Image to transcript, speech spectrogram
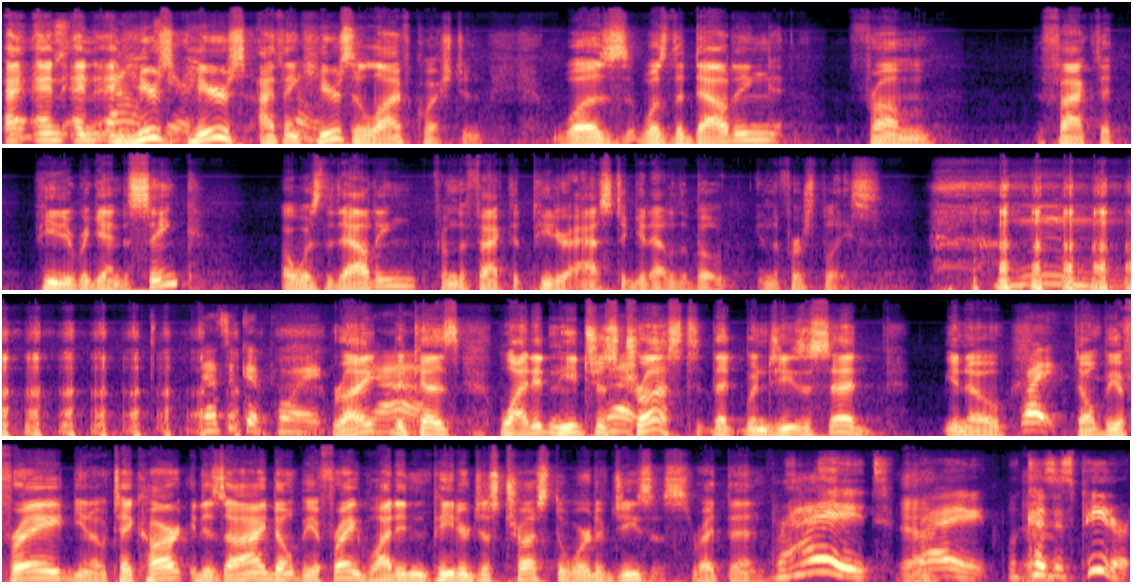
and and and, interesting and balance here's here. here's I think Oh. here's a live question: was was the doubting from the fact that Peter began to sink, or was the doubting from the fact that Peter asked to get out of the boat in the first place? That's a good point. Right? Yeah. Because why didn't he just Right. trust that when Jesus said, you know, Right. don't be afraid, you know, take heart, it is I, don't be afraid. Why didn't Peter just trust the word of Jesus right then? Right, Yeah. right. Because Yeah. it's Peter.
